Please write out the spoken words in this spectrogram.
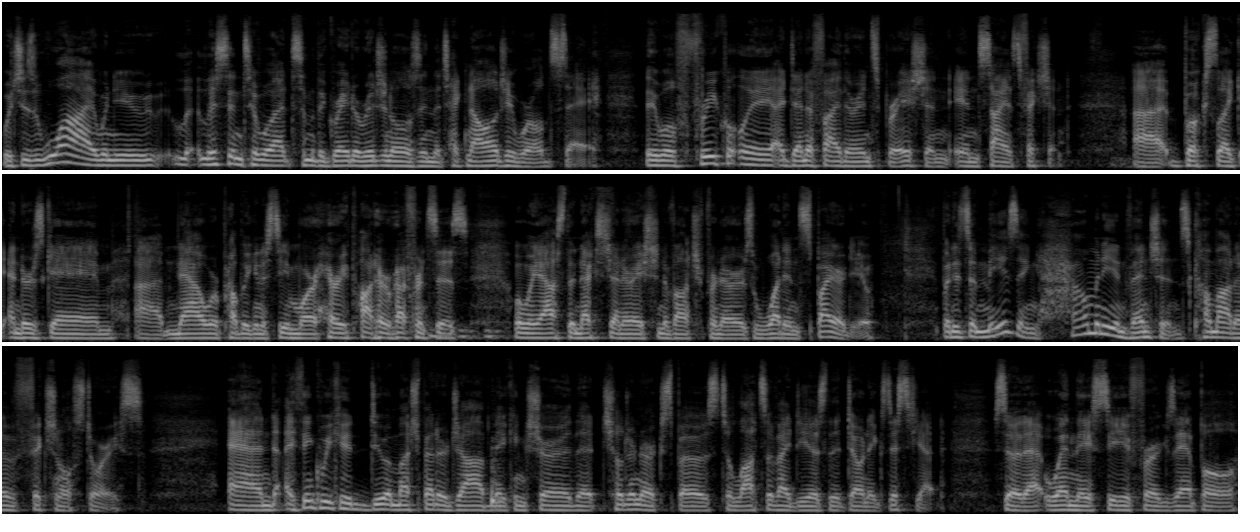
which is why when you l- listen to what some of the great originals in the technology world say, they will frequently identify their inspiration in science fiction. Uh, books like Ender's Game. Uh, now we're probably going to see more Harry Potter references when we ask the next generation of entrepreneurs what inspired you. But it's amazing how many inventions come out of fictional stories. And I think we could do a much better job making sure that children are exposed to lots of ideas that don't exist yet. So that when they see, for example,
